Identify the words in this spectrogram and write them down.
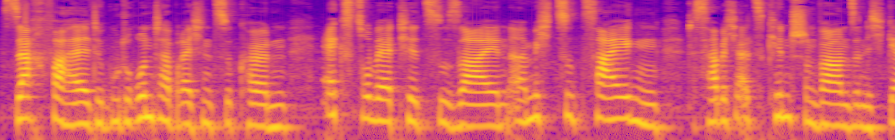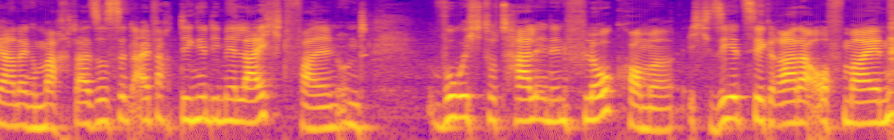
Sachverhalte gut runterbrechen zu können, extrovertiert zu sein, äh, mich zu zeigen. Das habe ich als Kind schon wahnsinnig gerne gemacht. Also es sind einfach Dinge, die mir leicht fallen und wo ich total in den Flow komme. Ich sehe jetzt hier gerade auf, mein,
